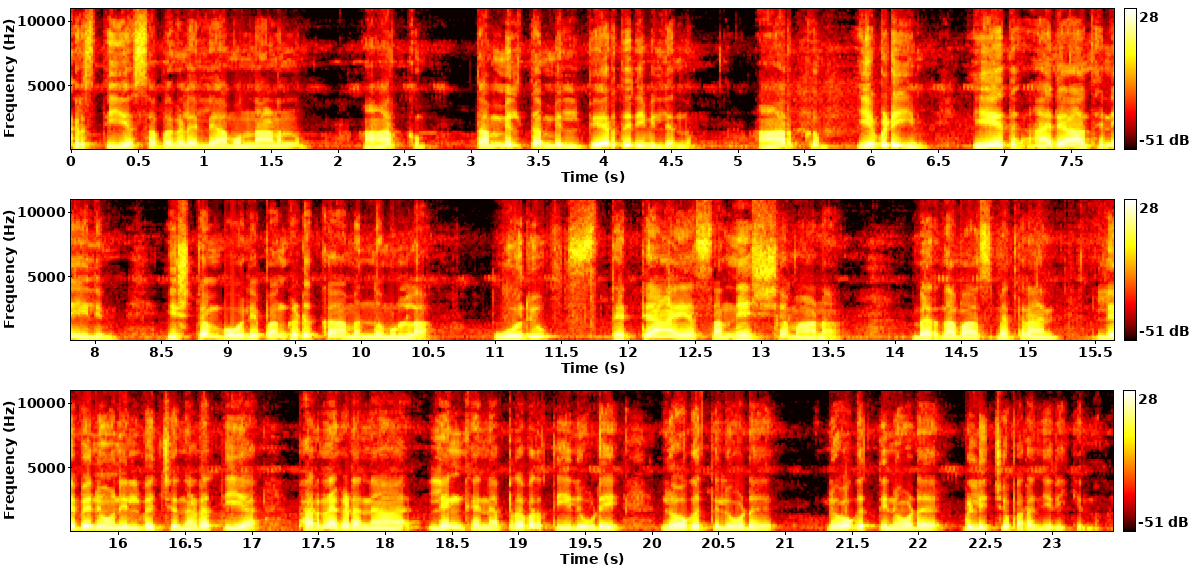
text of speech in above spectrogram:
ക്രിസ്തീയ സഭകളെല്ലാം ഒന്നാണെന്നും ആർക്കും തമ്മിൽ തമ്മിൽ വേർതിരിവില്ലെന്നും ആർക്കും എവിടെയും ഏത് ആരാധനയിലും ഇഷ്ടം പോലെ പങ്കെടുക്കാമെന്നുമുള്ള ഒരു തെറ്റായ സന്ദേശമാണ് ബർണബാസ് മെത്രാൻ ലെബനോനിൽ വെച്ച് നടത്തിയ ഭരണഘടനാ ലംഘന പ്രവൃത്തിയിലൂടെ ലോകത്തിലോട് ലോകത്തിനോട് വിളിച്ചു പറഞ്ഞിരിക്കുന്നത്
